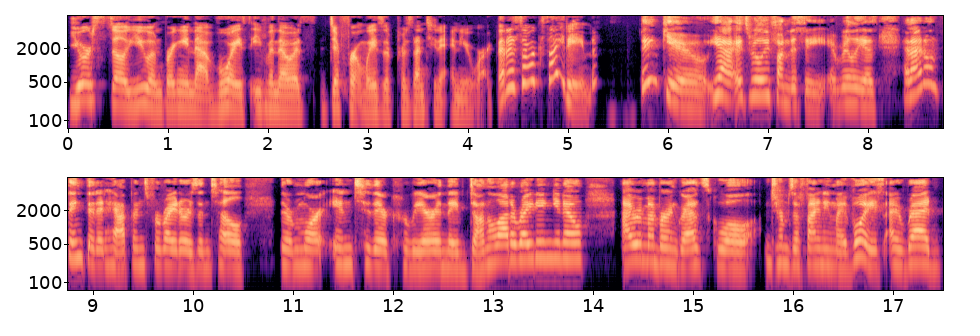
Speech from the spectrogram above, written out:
you're still you and bringing that voice, even though it's different ways of presenting it in your work. That is so exciting. Thank you. Yeah, it's really fun to see. It really is. And I don't think that it happens for writers until they're more into their career and they've done a lot of writing. You know, I remember in grad school, in terms of finding my voice, I read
